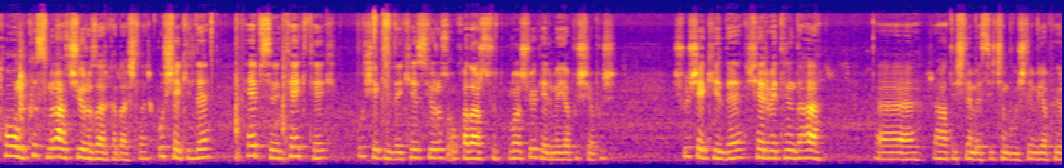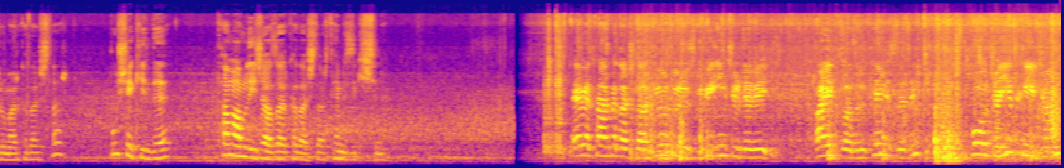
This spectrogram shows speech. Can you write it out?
tohum kısmını açıyoruz arkadaşlar. Bu şekilde hepsini tek tek bu şekilde kesiyoruz. O kadar süt bulaşıyor ki elime yapış yapış. Şu şekilde şerbetinin daha e, rahat işlemesi için bu işlemi yapıyorum arkadaşlar. Bu şekilde tamamlayacağız arkadaşlar temizlik işini. Evet arkadaşlar gördüğünüz gibi incirleri ayıkladım, temizledim. Bolca yıkayacağım.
